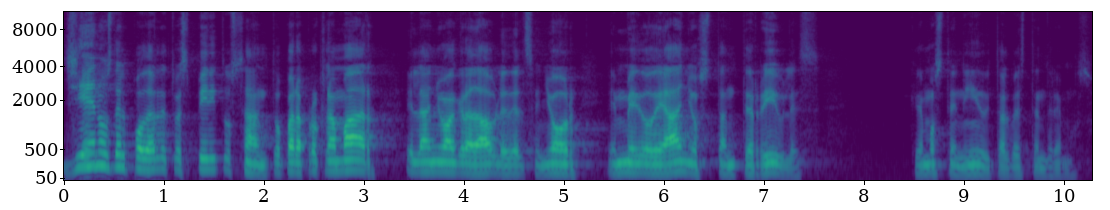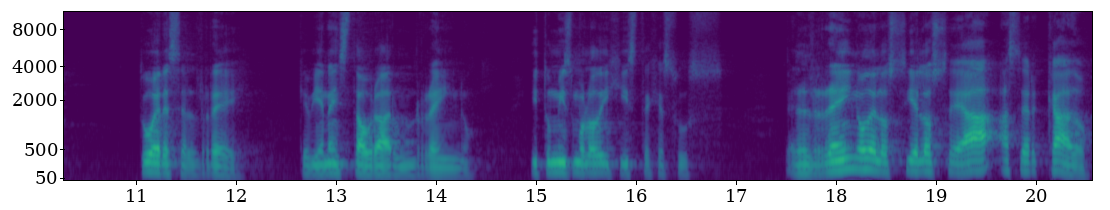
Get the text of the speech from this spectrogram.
llenos del poder de tu Espíritu Santo para proclamar el año agradable del Señor en medio de años tan terribles que hemos tenido y tal vez tendremos. Tú eres el Rey que viene a instaurar un reino. Y tú mismo lo dijiste, Jesús. El reino de los cielos se ha acercado.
